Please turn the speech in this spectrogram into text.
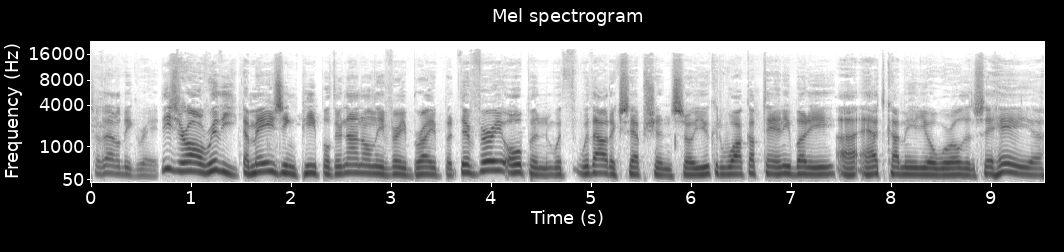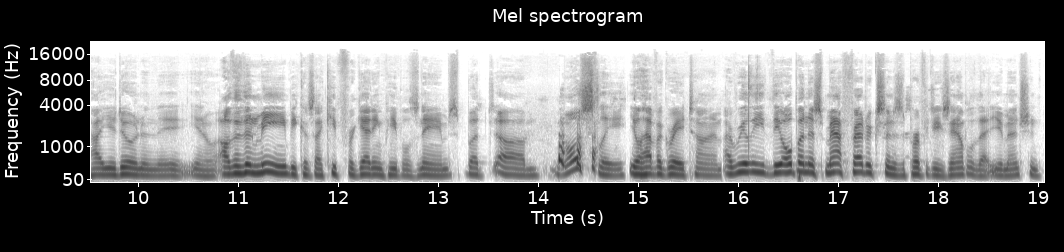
So that'll be great. These are all really amazing people. They're not only very bright, but they're very open with without exception. So you could walk up to anybody uh, at Kamailio World and say, "Hey, uh, how you doing?" And they, you know, other than me because I keep forgetting people's names, but um, mostly you'll have a great time. I really the openness. Matt Fredrickson is a perfect example of that. You mentioned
